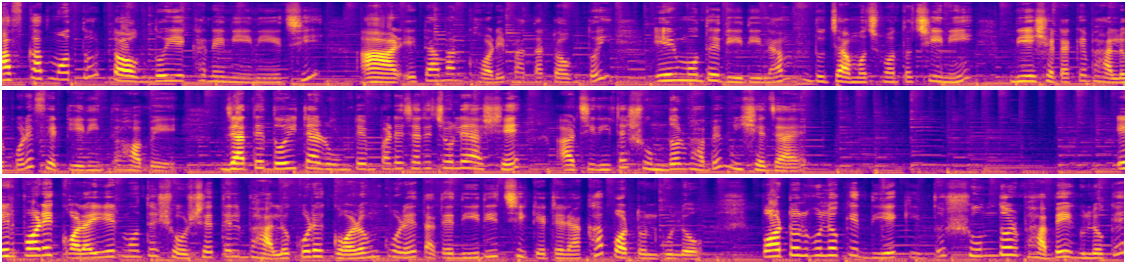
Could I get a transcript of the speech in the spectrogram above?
হাফ কাপ মতো টক দই এখানে নিয়ে নিয়েছি। আর এটা আমার ঘরে পাতা টক দই। এর মধ্যে দিয়ে দিলাম দু চামচ মতো চিনি। দিয়ে সেটাকে ভালো করে ফেটিয়ে নিতে হবে। যাতে দইটা রুম টেম্পারেচারে চলে আসে আর চিনিটা সুন্দরভাবে মিশে যায়। এরপরে কড়াইয়ের মধ্যে সর্ষের তেল ভালো করে গরম করে তাতে দিয়ে দিচ্ছি কেটে রাখা পটলগুলো। পটলগুলোকে দিয়ে কিন্তু সুন্দরভাবে এগুলোকে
